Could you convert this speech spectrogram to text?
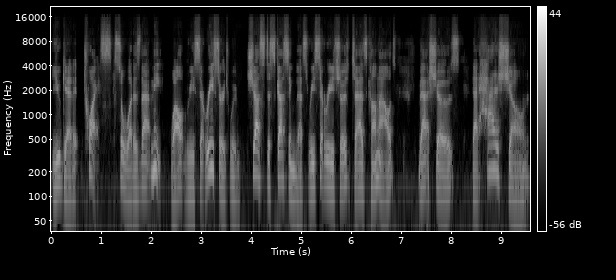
you get it twice. So what does that mean? Well, recent research, we're just discussing this. Recent research has come out that shows that has shown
